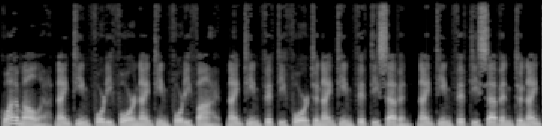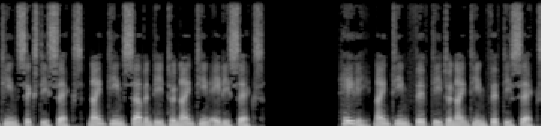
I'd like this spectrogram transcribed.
Guatemala 1944–1945, 1954–1957, 1957 to 1966, 1970–1986 Haiti 1950 to 1956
